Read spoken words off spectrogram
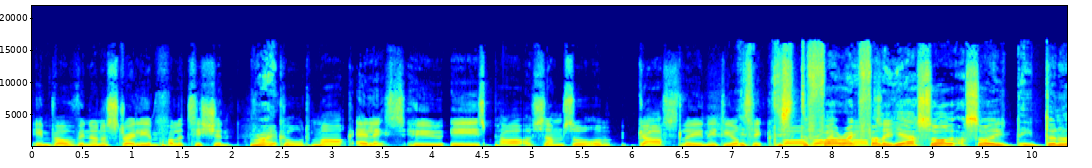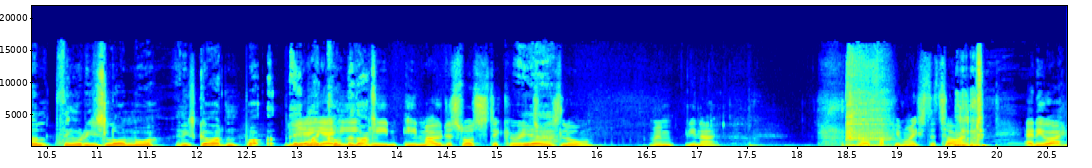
involving an Australian politician Right. called Mark Ellis, who is part of some sort of ghastly and idiotic this far the right far right party. fella? Yeah, I saw. I saw he, he'd done a thing with his lawnmower in his garden. But it yeah, yeah. come He, he he mowed a swastika into Yeah. his lawn. I mean, you know, what a fucking waste of time. anyway,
